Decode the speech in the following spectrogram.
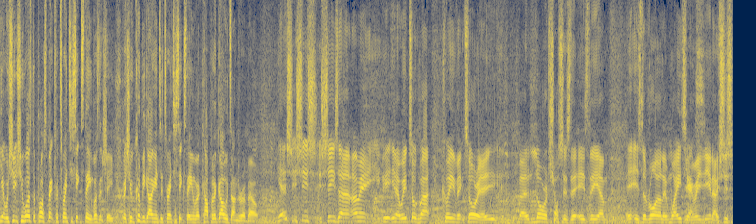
Yeah, well, she, she was the prospect for 2016, wasn't she? But she could be going into 2016 with a couple of golds under her belt. Yeah, she, she's she's. Uh, I mean, you know, we talk about Queen Victoria. Uh, Laura Trott is the is the um, is the royal in waiting. Yes. I mean, you know, she's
